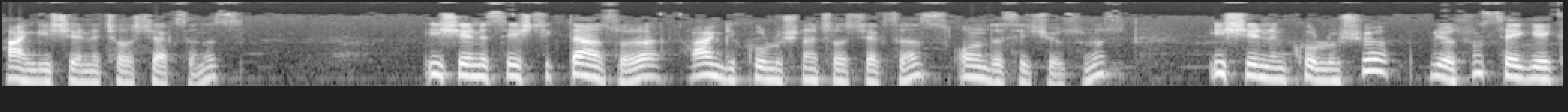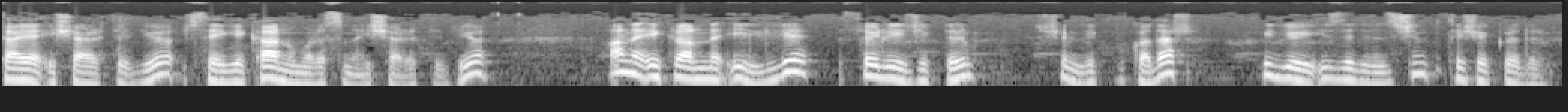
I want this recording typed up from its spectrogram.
Hangi iş yerine çalışacaksanız. İş yerini seçtikten sonra hangi kuruluşuna çalışacaksanız onu da seçiyorsunuz. İş yerinin kuruluşu biliyorsunuz SGK'ya işaret ediyor. SGK numarasına işaret ediyor. Ana ekranla ilgili söyleyeceklerim şimdilik bu kadar. Videoyu izlediğiniz için teşekkür ederim.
